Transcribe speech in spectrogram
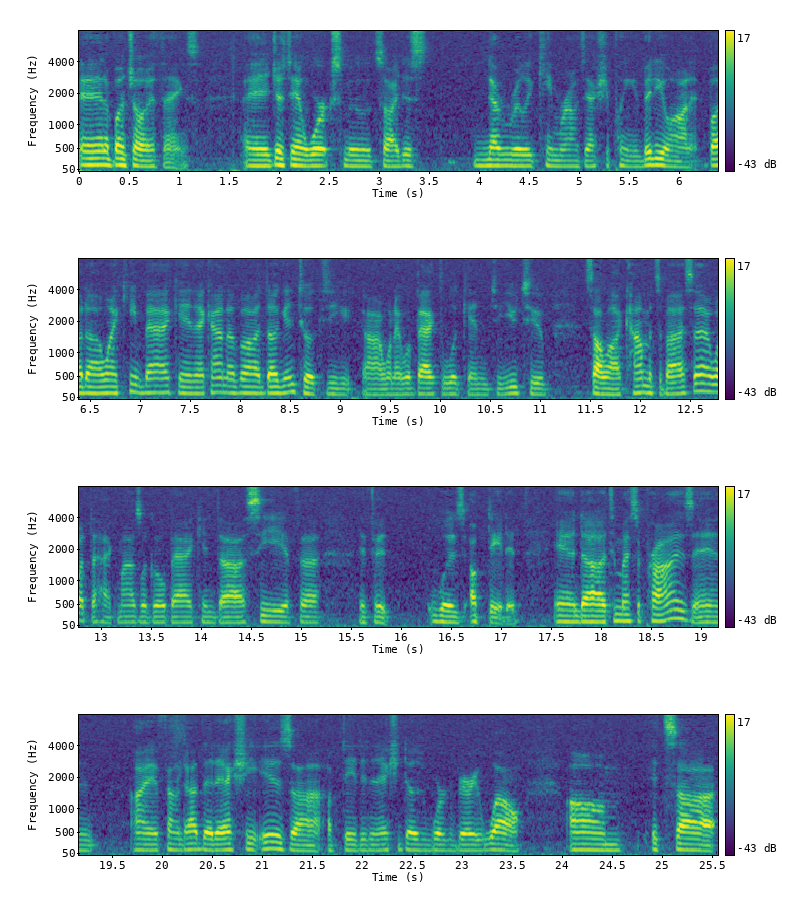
and a bunch of other things, and it just didn't work smooth. So I just never really came around to actually putting a video on it. But uh, when I came back and I kind of uh, dug into it, because uh, when I went back to look into YouTube, saw a lot of comments about it. I said, oh, "What the heck? Might as well go back and uh, see if uh, if it was updated." And uh, to my surprise, and I found out that it actually is updated and actually does work very well. Um, it's I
